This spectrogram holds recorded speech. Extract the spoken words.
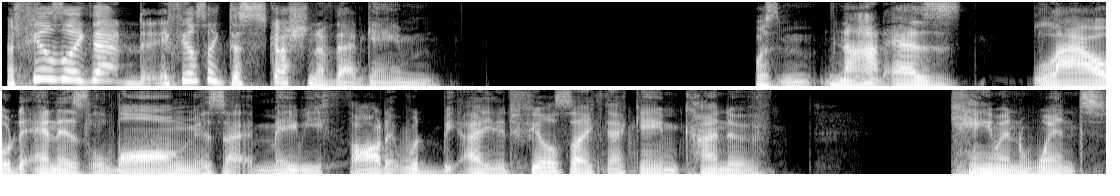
It feels like that it feels like discussion of that game was not as loud and as long as I maybe thought it would be. I, it feels like that game kind of came and went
